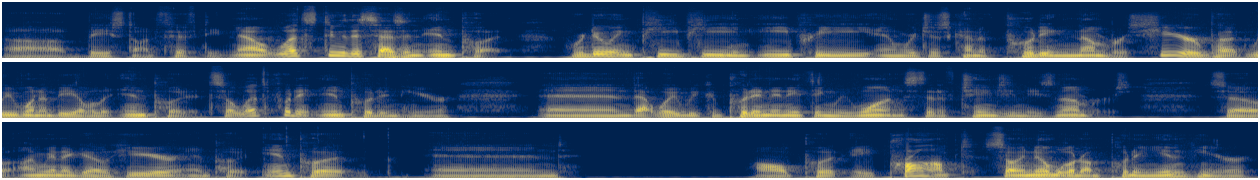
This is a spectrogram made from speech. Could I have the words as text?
uh, based on 50. Now let's do this as an input. We're doing PP and EP, and we're just kind of putting numbers here, but we want to be able to input it. So let's put an input in here, and that way we can put in anything we want instead of changing these numbers. So I'm going to go here and put input, and I'll put a prompt, so I know what I'm putting in here,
